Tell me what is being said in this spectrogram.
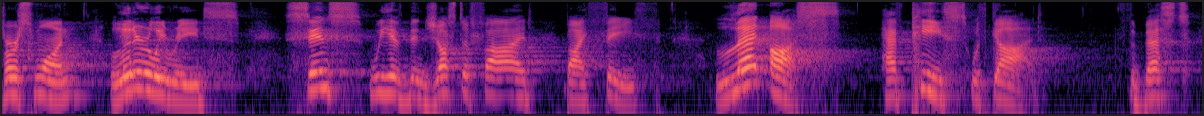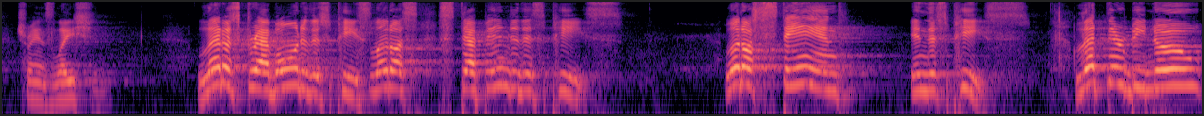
Verse 1 literally reads Since we have been justified by faith, let us have peace with God. It's the best translation. Let us grab onto this peace. Let us step into this peace. Let us stand in this peace. Let there be no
